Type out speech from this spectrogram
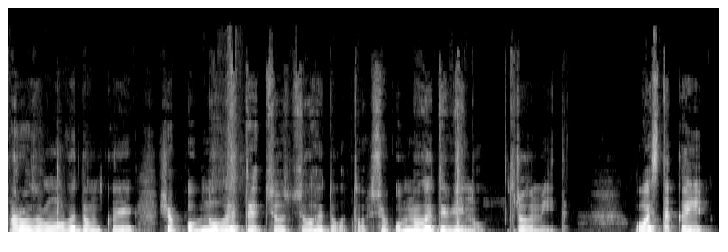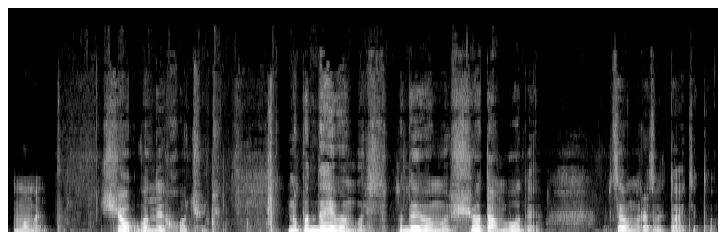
Розумови, думки, щоб обнулити цю, цю гедоту, щоб обнулити війну. Зрозумійте. Ось такий момент. Що вони хочуть. Ну, подивимось, подивимось, що там буде в цьому результаті. то.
